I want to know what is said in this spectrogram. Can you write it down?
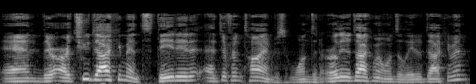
And there are two documents dated at different times. One's an earlier document, one's a later document.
